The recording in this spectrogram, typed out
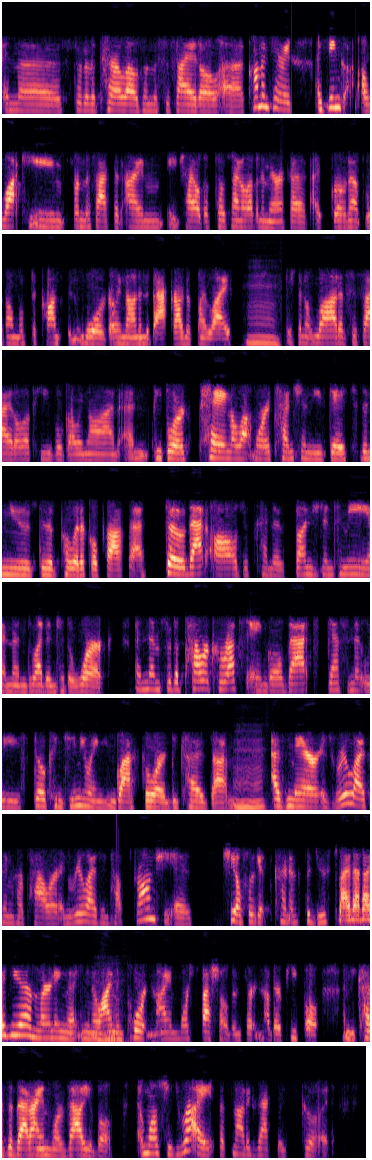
and the sort of the parallels in the societal uh, commentary, I think a lot came from the fact that I'm a child of post 9 11 America. I've grown up with almost a constant war going on in the background of my life. Hmm. There's been a lot of societal upheaval going on, and people are paying a lot more attention these days to the news, to the political process. So that all just kind of sponged into me and then bled into the work. And then for the power corrupts angle, that's definitely still continuing in Glass Sword because um, hmm as Mare is realizing her power and realizing how strong she is, she also gets kind of seduced by that idea and learning that, you know, I'm Mhm. important, I am more special than certain other people, and because of that, I am more valuable. And while she's right, that's not exactly good.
